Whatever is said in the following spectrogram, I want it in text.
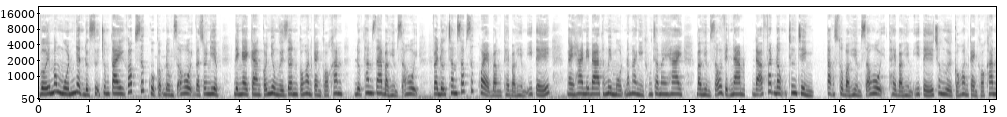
với mong muốn nhận được sự chung tay góp sức của cộng đồng xã hội và doanh nghiệp để ngày càng có nhiều người dân có hoàn cảnh khó khăn được tham gia bảo hiểm xã hội và được chăm sóc sức khỏe bằng thẻ bảo hiểm y tế, ngày 23 tháng 11 năm 2022, Bảo hiểm xã hội Việt Nam đã phát động chương trình tặng sổ bảo hiểm xã hội, thẻ bảo hiểm y tế cho người có hoàn cảnh khó khăn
